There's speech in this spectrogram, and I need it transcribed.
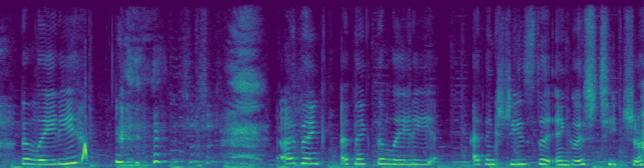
the lady, I think I think the lady, I think she's the English teacher.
